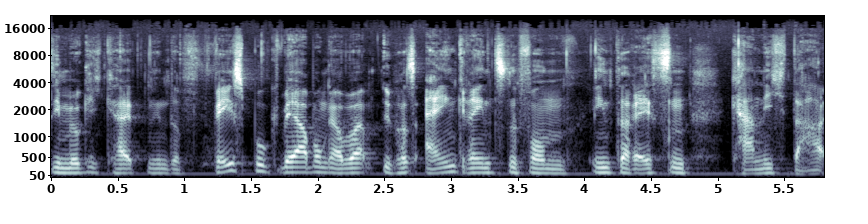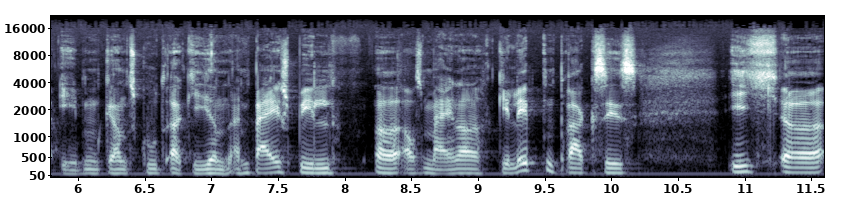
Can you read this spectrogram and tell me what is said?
die Möglichkeiten in der Facebook-Werbung, aber über das Eingrenzen von Interessen kann ich da eben ganz gut agieren. Ein Beispiel aus meiner gelebten Praxis ich äh,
